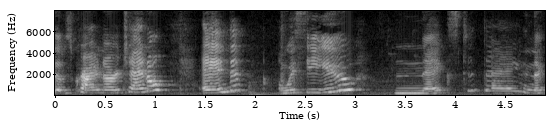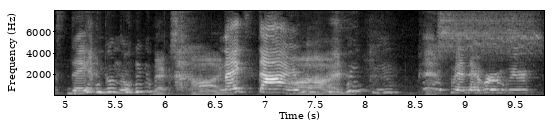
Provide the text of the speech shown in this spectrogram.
subscribe in our channel and we see you next day. Next day i don't know. Next time. next time. Time. whenever we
